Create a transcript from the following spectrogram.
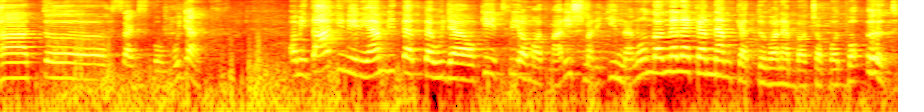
Hát, uh, szexbomb, ugye? Amint Ági néni említette, ugye a két fiamat már ismerik innen-onnan, de nekem nem kettő van ebbe a csapatba, öt.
